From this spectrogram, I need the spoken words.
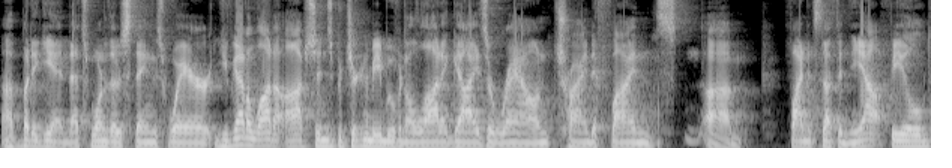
Uh, but again, that's one of those things where you've got a lot of options, but you're going to be moving a lot of guys around trying to find um, finding stuff in the outfield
